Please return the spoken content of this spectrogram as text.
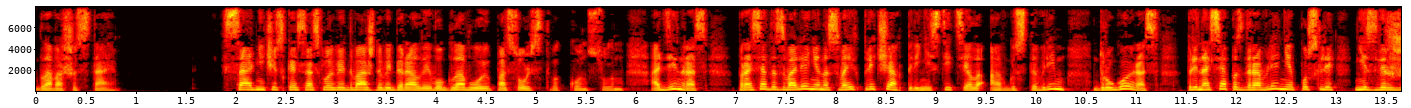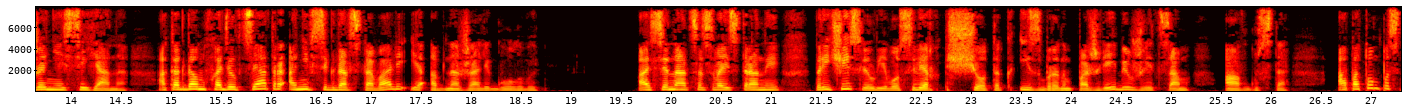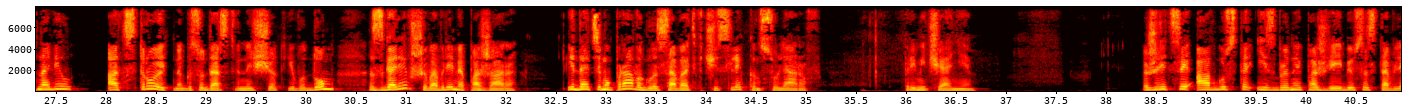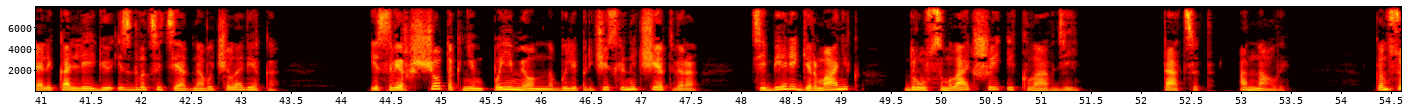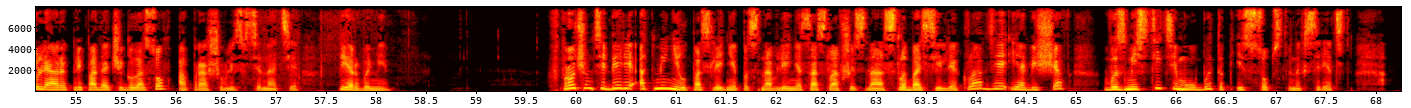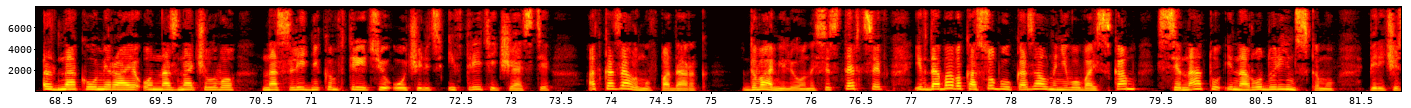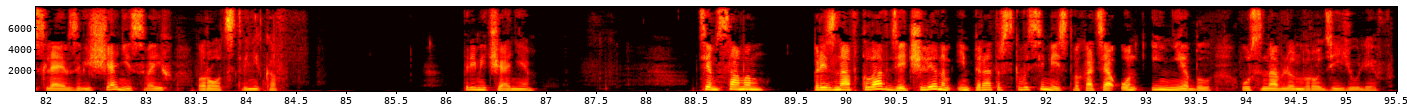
Глава шестая. Всадническое сословие дважды выбирало его главою посольства к консулам. Один раз, прося дозволения на своих плечах перенести тело Августа в Рим, другой раз, принося поздравления после низвержения Сияна. А когда он входил в театр, они всегда вставали и обнажали головы. А Сенат со своей стороны причислил его сверх счета к избранным по жребию жрецам Августа, а потом постановил отстроить на государственный счет его дом, сгоревший во время пожара, и дать ему право голосовать в числе консуляров. Примечание. Жрецы Августа, избранные по жребию, составляли коллегию из 21 человека. И сверх счета к ним поименно были причислены четверо — Тиберий, Германик, Друс-младший и Клавдий. Тацит. Анналы. Консуляры при подаче голосов опрашивались в Сенате первыми. Впрочем, Тиберий отменил последнее постановление, сославшись на слабосилие Клавдия и обещав возместить ему убыток из собственных средств. Однако, умирая, он назначил его наследником в третью очередь и в третьей части, отказал ему в подарок два миллиона сестерцев и вдобавок особо указал на него войскам, сенату и народу римскому, перечисляя в завещании своих родственников. Примечание тем самым признав Клавдия членом императорского семейства, хотя он и не был усыновлен вроде Юлиев.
